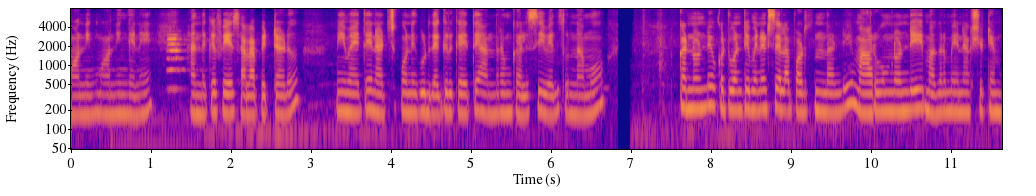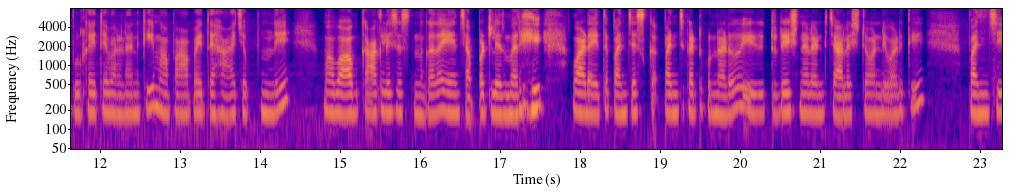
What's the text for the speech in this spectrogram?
మార్నింగ్ మార్నింగ్ అని అందుకే ఫేస్ అలా పెట్టాడు. మేమైతే నడుచుకొని గుడి దగ్గరికి అయితే అందరం కలిసి వెళ్తున్నాము. అక్కడ నుండి ఒక ట్వంటీ మినిట్స్ ఎలా పడుతుందండి. మా రూమ్ నుండి మధుర మీనాక్షి టెంపుల్కి అయితే వెళ్ళడానికి మా పాప అయితే హాయ్ చెప్తుంది. మా బాబు కాకలేసేస్తుంది కదా ఏం చెప్పట్లేదు మరి. వాడైతే పంచెస్ పంచి కట్టుకున్నాడు. ఇది ట్రెడిషనల్ అంటే చాలా ఇష్టం అండి వాడికి. పంచి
